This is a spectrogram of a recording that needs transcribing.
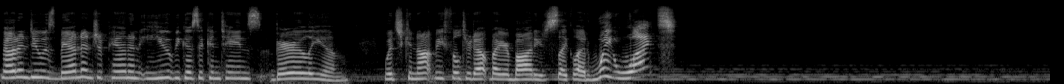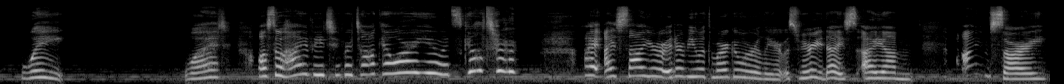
Mountain Dew is banned in Japan and EU because it contains beryllium, which cannot be filtered out by your body, just like lead. Wait, what? Wait. What? Also, hi VTuber Talk, how are you? It's Skelter! I, I saw your interview with Margot earlier. It was very nice. I, um, I'm sorry.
